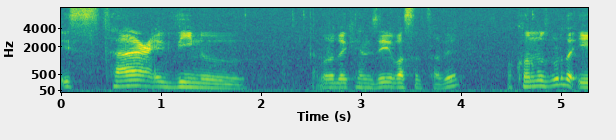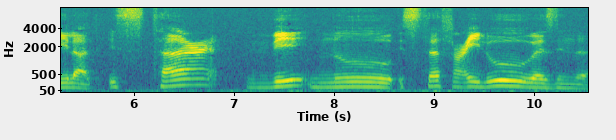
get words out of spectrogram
ista'zinu. Buradaki hemzeyi vasıl tabi. Konumuz burada ilal. İsta'vinu istef'ilu vezninde.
